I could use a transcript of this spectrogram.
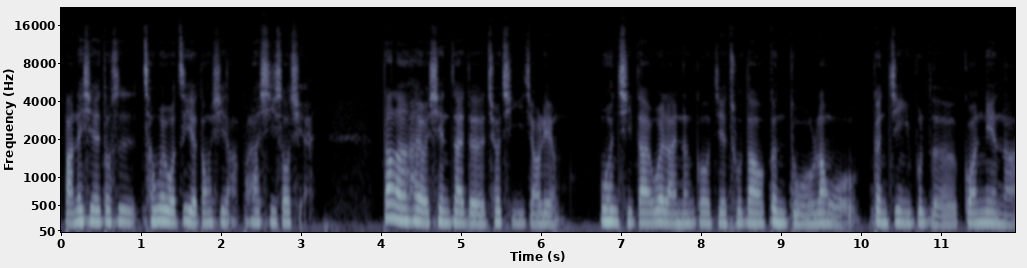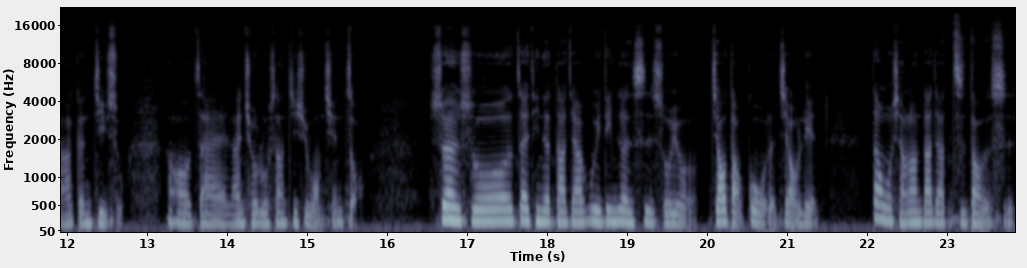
把那些都是成为我自己的东西啦，把它吸收起来。当然，还有现在的邱启一教练，我很期待未来能够接触到更多让我更进一步的观念啊，跟技术，然后在篮球路上继续往前走。虽然说在听的大家不一定认识所有教导过我的教练，但我想让大家知道的是。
